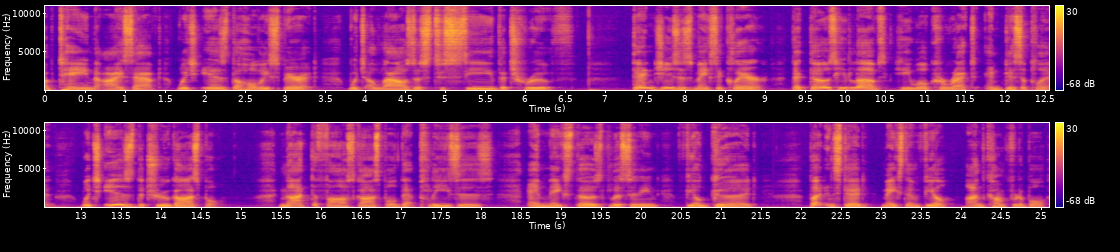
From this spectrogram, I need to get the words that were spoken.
Obtain the eye which is the Holy Spirit, which allows us to see the truth. Then Jesus makes it clear that those he loves he will correct and discipline, which is the true gospel, not the false gospel that pleases and makes those listening feel good, but instead makes them feel uncomfortable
